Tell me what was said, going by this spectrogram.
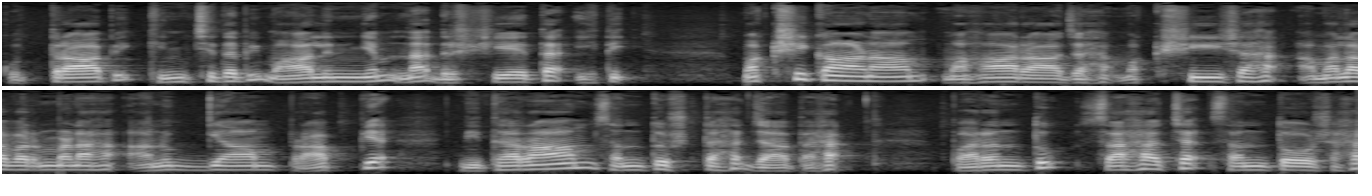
कुत्रापि किञ्चिदपि मालिन्यं न दृश्येत इति। मक्षिकाणां महाराजः मक्षीशः अमलवर्मणः अनुज्ञां प्राप्य नितरां सन्तुष्टः जातः परन्तु सः च सन्तोषः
